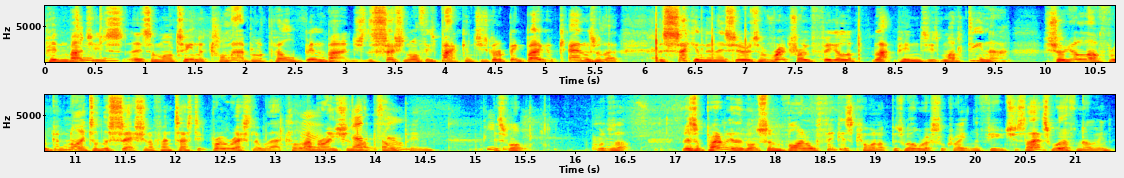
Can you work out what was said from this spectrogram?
pin badges. It's a Martina collab lapel bin badge. The Session Moth is back and she's got a big bag of cans with her. The second in their series of retro figure lap pins is Martina. Show your love for a good night on the session, a fantastic pro wrestler with our collaboration doesn't lapel pin. This what? What is that? There's apparently they've got some vinyl figures coming up as well, WrestleCrate, in the future. So that's worth knowing.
